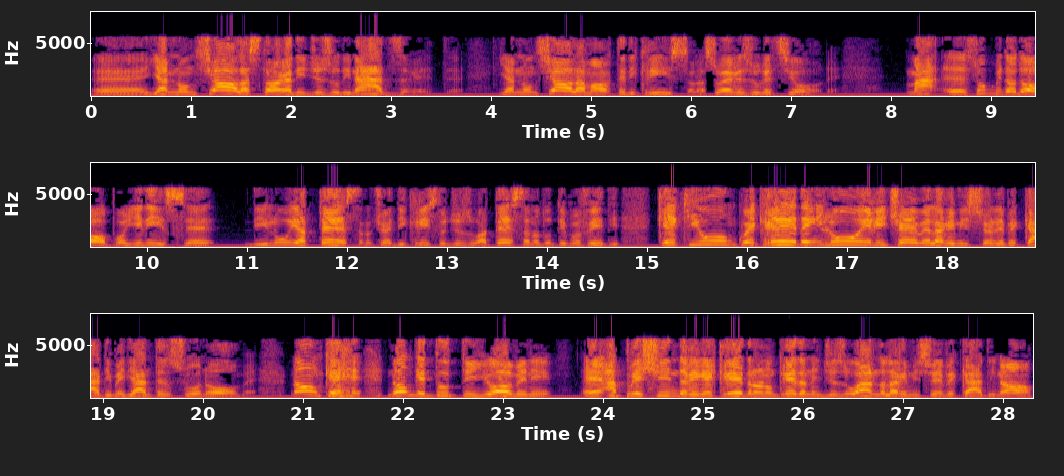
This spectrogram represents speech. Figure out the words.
eh, gli annunziò la storia di Gesù di Nazareth, gli annunziò la morte di Cristo, la sua resurrezione, ma eh, subito dopo gli disse di lui attestano, cioè di Cristo Gesù, attestano tutti i profeti, che chiunque crede in lui riceve la remissione dei peccati mediante il suo nome. Non che, non che tutti gli uomini eh, a prescindere che credano o non credano in Gesù, hanno la remissione dei peccati. No,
